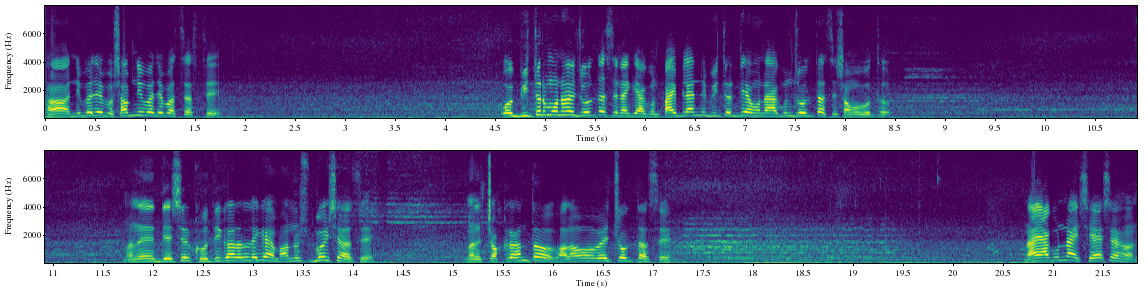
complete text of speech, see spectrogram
হ্যাঁ নিবে যাব সব নিবে যাব আস্তে আস্তে। ওই ভিতর মনে হয় জ্বলতেছে নাকি আগুন? পাইপ লাইনের ভিতর দিয়ে মনে হয় আগুন জ্বলতেছে সম্ভবত। মানে দেশের ক্ষতি করার লেগে মানুষ বসে আছে। মানে চক্রান্ত ভালোভাবে চলতেছে। নাই, আগুন নাই, শেষ এখন।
